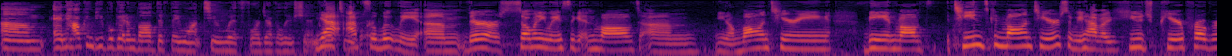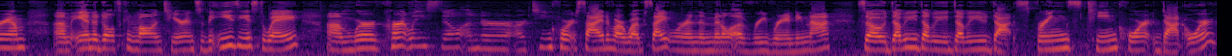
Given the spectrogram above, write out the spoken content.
Um, and how can people get involved if they want to with Forge Evolution? Yeah, absolutely. Um, there are so many ways to get involved. Um, you know, volunteering, being involved. Teens can volunteer, so we have a huge peer program, um, and adults can volunteer. And so the easiest way, um, we're currently still under our Teen Court side of our website. We're in the middle of rebranding that. So www.springsteencourt.org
